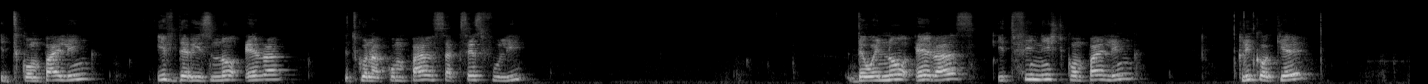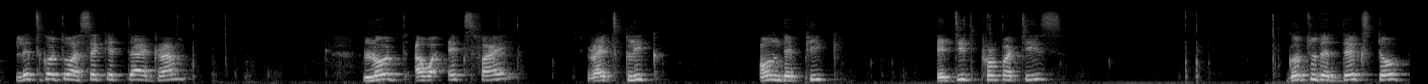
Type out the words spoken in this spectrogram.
it's compiling. If there is no error, it's gonna compile successfully. There were no errors. It finished compiling. Click OK. Let's go to our circuit diagram. Load our hex file. Right click on the PIC. Edit properties. Go to the desktop.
